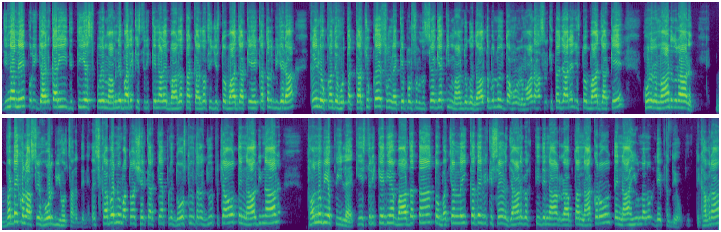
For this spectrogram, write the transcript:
ਜਿਨ੍ਹਾਂ ਨੇ ਪੂਰੀ ਜਾਣਕਾਰੀ ਦਿੱਤੀ ਹੈ ਇਸ ਪੂਰੇ ਮਾਮਲੇ ਬਾਰੇ, ਕਿਸ ਤਰੀਕੇ ਨਾਲ ਇਹ ਵਾਰਦਾਤ ਤੱਕ ਕਰਦਾ ਸੀ, ਜਿਸ ਤੋਂ ਬਾਅਦ ਜਾ ਕੇ ਇਹ ਕਤਲ ਵੀ ਜਿਹੜਾ ਕਈ ਲੋਕਾਂ ਦੇ ਹੁਣ ਤੱਕ ਕਰ ਚੁੱਕਾ ਹੈ। ਇਸ ਨੂੰ ਲੈ ਕੇ ਪੁਲਿਸ ਵੱਲੋਂ ਦੱਸਿਆ ਗਿਆ ਕਿ ਮਾਨਯੋਗ ਅਦਾਲਤ ਵੱਲੋਂ ਇਦਾਂ ਹੁਣ ਰਿਮਾਂਡ ਹਾਸਲ ਕੀਤਾ ਜਾ ਰਿਹਾ ਜਿਸ ਤੋਂ ਬਾਅਦ ਜਾ ਕੇ ਹੁਣ ਰਿਮਾਂਡ ਦੌਰਾਨ ਵੱਡੇ ਖੁਲਾਸੇ ਹੋਰ ਵੀ ਹੋ ਸਕਦੇ ਨੇ। ਤਾਂ ਇਸ ਖਬਰ ਨੂੰ ਵੱਧ ਤੋਂ ਵੱਧ ਸ਼ੇਅਰ ਕਰਕੇ ਆਪਣੇ ਦੋਸਤ ਮਿੱਤਰਾਂ ਤੱਕ ਜ਼ਰੂਰ ਪਹੁੰਚਾਓ ਤੇ ਨਾਲ ਦੀ ਨਾਲ ਤੁਹਾਨੂੰ ਵੀ ਅਪੀਲ ਹੈ ਕਿ ਇਸ ਤਰੀਕੇ ਦੀਆਂ ਵਾਰਦਾਤਾਂ ਤੋਂ ਬਚਣ ਲਈ ਕਦੇ ਵੀ ਕਿਸੇ ਅਣਜਾਣ ਵਿਅਕਤੀ ਦੇ ਨਾਲ ਰਾਬਤਾ ਨਾ ਕਰੋ ਤੇ ਨਾ ਹੀ ਉਹਨਾਂ ਨੂੰ ਲਿਫਟ ਦਿਓ। ਤੇ ਖਬਰਾਂ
